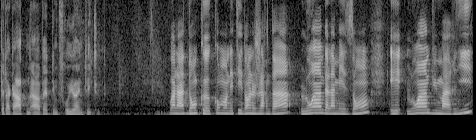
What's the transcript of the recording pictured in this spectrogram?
bei der Gartenarbeit im Frühjahr entwickelt. Voilà, donc euh, comme on était dans le jardin, loin de la maison et loin du mari,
